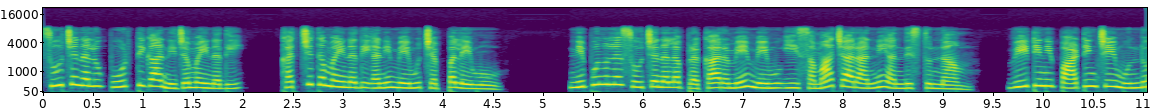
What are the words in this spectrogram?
సూచనలు పూర్తిగా నిజమైనది ఖచ్చితమైనది అని మేము చెప్పలేము. నిపుణుల సూచనల ప్రకారమే మేము ఈ సమాచారాన్ని అందిస్తున్నాం. వీటిని పాటించే ముందు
